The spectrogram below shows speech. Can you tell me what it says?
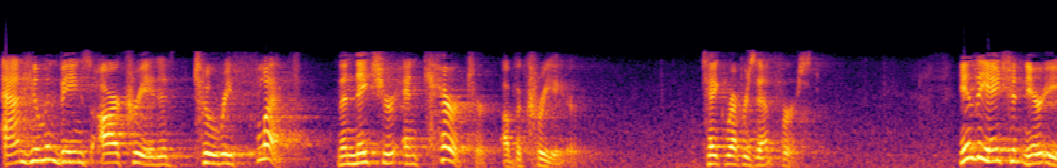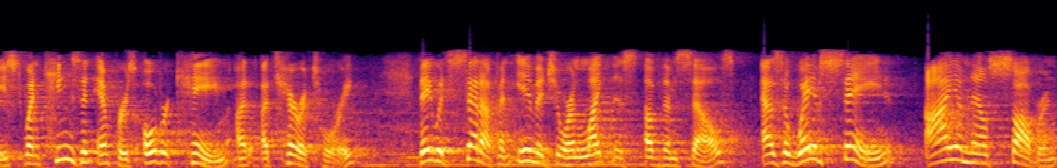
and human beings are created to reflect the nature and character of the Creator. Take represent first. In the ancient Near East, when kings and emperors overcame a, a territory, they would set up an image or likeness of themselves as a way of saying I am now sovereign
